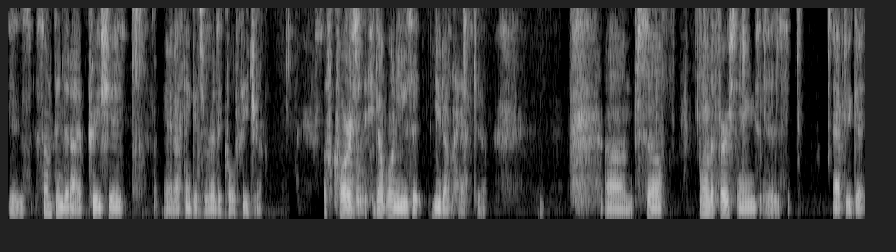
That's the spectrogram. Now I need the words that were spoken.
is something that I appreciate and I think it's a really cool feature. Of course, if you don't want to use it, you don't have to. Um, so one of the first things is after you get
